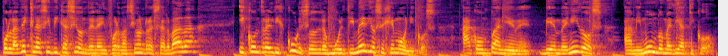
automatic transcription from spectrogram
por la desclasificación de la información reservada y contra el discurso de los multimedios hegemónicos. Acompáñeme, bienvenidos a mi mundo mediático.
